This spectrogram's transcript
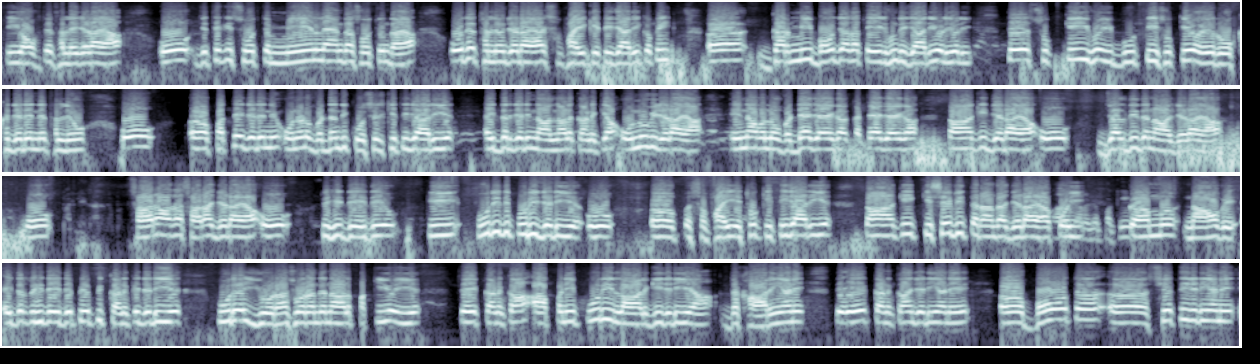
ਟੀ ਆਫ ਦੇ ਥੱਲੇ ਜਿਹੜਾ ਆ, ਉਹ ਜਿੱਥੇ ਕਿ ਸੁੱਚ ਮੇਨ ਲਾਈਨ ਦਾ ਸੁੱਚ ਹੁੰਦਾ ਆ, ਉਹਦੇ ਥੱਲੇੋਂ ਜਿਹੜਾ ਆ ਸਫ਼ਾਈ ਕੀਤੀ ਜਾ ਰਹੀ ਕਿਉਂਕਿ ਗਰਮੀ ਬਹੁਤ ਜ਼ਿਆਦਾ ਤੇਜ਼ ਹੁੰਦੀ ਜਾ ਰਹੀ ਹੌਲੀ ਹੌਲੀ ਤੇ ਸੁੱਕੀ ਹੋਈ ਬੂਟੀ, ਸੁੱਕੇ ਹੋਏ ਰੁੱਖ ਜਿਹੜੇ ਨੇ ਥੱਲੇੋਂ, ਉਹ ਪੱਤੇ ਜਿਹੜੇ ਨੇ ਉਹਨਾਂ ਨੂੰ ਵੱਢਣ ਦੀ ਕੋਸ਼ਿਸ਼ ਕੀਤੀ ਜਾ ਰਹੀ ਹੈ। ਇੱਧਰ ਜਿਹੜੀ ਨਾਲ ਨਾਲ ਕਣਕ ਆ ਉਹਨੂੰ ਵੀ ਜਿਹੜਾ ਆ ਇਹਨਾਂ ਵੱਲੋਂ ਵੱਢਿਆ ਜਾਏਗਾ ਕੱਟਿਆ ਜਾਏਗਾ ਤਾਂ ਕਿ ਜਿਹੜਾ ਆ ਉਹ ਜਲਦੀ ਦੇ ਨਾਲ ਜਿਹੜਾ ਆ ਉਹ ਸਾਰਾ ਦਾ ਸਾਰਾ ਜਿਹੜਾ ਆ ਉਹ ਤੁਸੀਂ ਦੇਖਦੇ ਹੋ ਕਿ ਪੂਰੀ ਦੀ ਪੂਰੀ ਜਿਹੜੀ ਹੈ ਉਹ ਸਫ਼ਾਈ ਇੱਥੋਂ ਕੀਤੀ ਜਾ ਰਹੀ ਹੈ ਤਾਂ ਕਿ ਕਿਸੇ ਵੀ ਤਰ੍ਹਾਂ ਦਾ ਜਿਹੜਾ ਆ ਕੋਈ। ਕੰਮ ਨਾ ਹੋਵੇ। ਇੱਧਰ ਤੁਸੀਂ ਦੇਖਦੇ ਪਏ ਹੋ ਵੀ ਕਣਕ ਜਿਹੜੀ ਹੈ ਪੂਰੇ ਜ਼ੋਰਾਂ ਸ਼ੋਰਾਂ ਦੇ ਨਾਲ ਪੱਕੀ ਹੋਈ ਹੈ। ਤੇ ਕਣਕਾਂ ਆਪਣੀ ਪੂਰੀ ਲਾਲਗੀ ਜਿਹੜੀ ਆ ਦਿਖਾ ਰਹੀਆਂ ਨੇ ਤੇ ਇਹ ਕਣਕਾਂ ਜਿਹੜੀਆਂ ਨੇ ਬਹੁਤ ਛੇਤੀ ਜਿਹੜੀਆਂ ਨੇ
